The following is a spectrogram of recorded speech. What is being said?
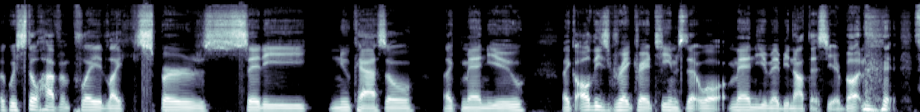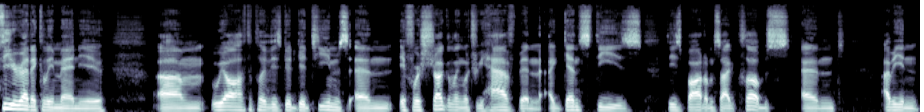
Like we still haven't played like Spurs, City, Newcastle, like Man U, like all these great, great teams that well, Man U maybe not this year, but theoretically Man U um, we all have to play these good good teams. And if we're struggling which we have been against these these bottom side clubs and i mean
